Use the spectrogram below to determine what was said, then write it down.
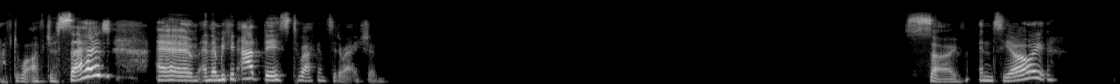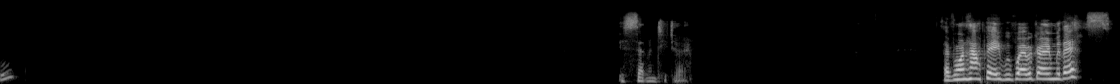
after what I've just said. Um, and then we can add this to our consideration. So NCI. Is 72. Everyone happy with where we're going with this?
